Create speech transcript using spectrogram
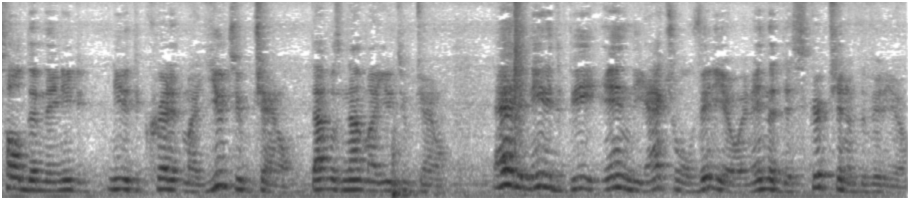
told them they needed needed to credit my YouTube channel. That was not my YouTube channel. And it needed to be in the actual video and in the description of the video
